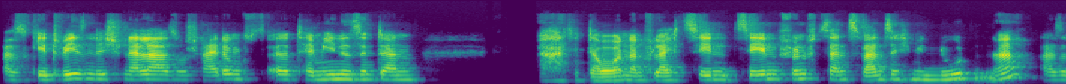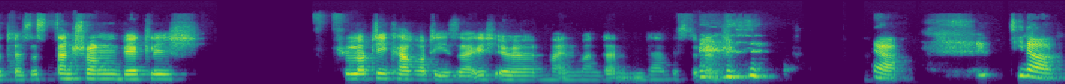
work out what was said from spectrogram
Also es geht wesentlich schneller. So Scheidungstermine sind dann, ja, die dauern dann vielleicht 10, 10, 15, 20 Minuten, ne? Also das ist dann schon wirklich Flotti Karotti, sage ich äh, meinen Mandanten. Da bist du dann. ja. Tina,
